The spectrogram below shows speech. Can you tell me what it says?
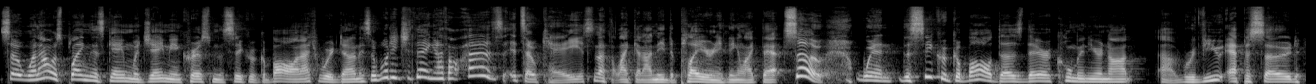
So when I was playing this game with Jamie and Chris from the Secret Cabal, and after we were done, they said, "What did you think?" I thought, oh, it's, it's, okay. It's nothing like that. I need to play or anything like that." So when the Secret Cabal does their Cool or Not uh, review episode,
